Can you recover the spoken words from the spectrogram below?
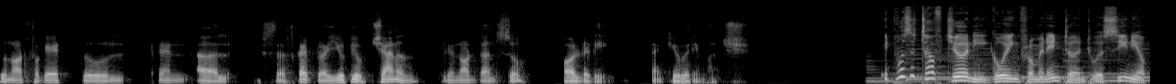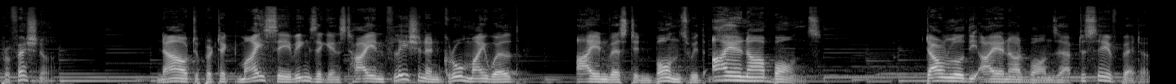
do not forget to and uh, subscribe to our YouTube channel if you've not done so already. Thank you very much. It was a tough journey going from an intern to a senior professional. Now, to protect my savings against high inflation and grow my wealth, I invest in bonds with INR Bonds. Download the INR Bonds app to save better.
